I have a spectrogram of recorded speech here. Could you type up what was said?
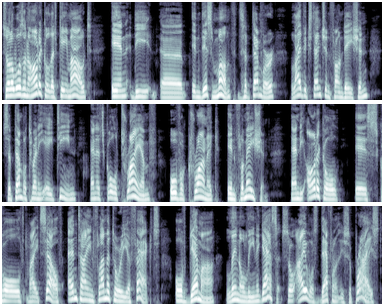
So there was an article that came out in the uh, in this month, September, Life Extension Foundation, September 2018, and it's called Triumph Over Chronic Inflammation. And the article is called by itself Anti Inflammatory Effects of Gamma Linolenic Acid. So I was definitely surprised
